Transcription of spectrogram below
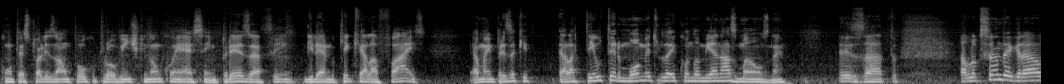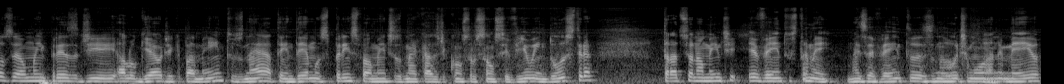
contextualizar um pouco para o ouvinte que não conhece a empresa, Sim. Guilherme, o que, que ela faz? É uma empresa que ela tem o termômetro da economia nas mãos, né? Exato. A Luxan Degraus é uma empresa de aluguel de equipamentos, né? Atendemos principalmente os mercados de construção civil e indústria. Tradicionalmente, eventos também, mas eventos no último ano e meio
